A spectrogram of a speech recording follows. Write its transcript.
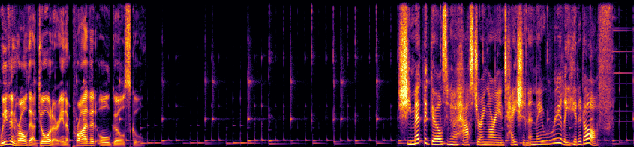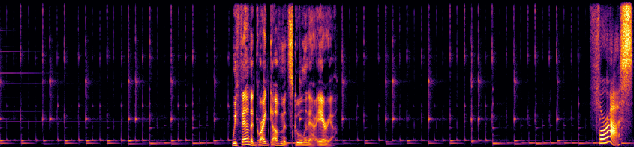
We've enrolled our daughter in a private all girls school. She met the girls in her house during orientation and they really hit it off. We found a great government school in our area. For us,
